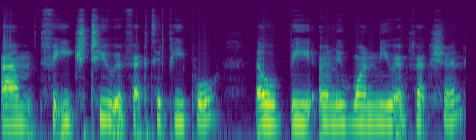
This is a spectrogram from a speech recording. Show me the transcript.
um, for each 2 infected people, there will be only one new infection.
